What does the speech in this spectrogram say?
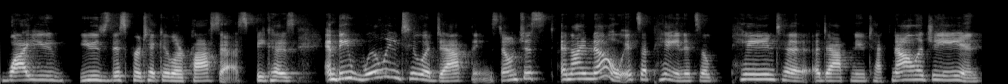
why you use this particular process because and be willing to adapt things don't just and i know it's a pain it's a pain to adapt new technology and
